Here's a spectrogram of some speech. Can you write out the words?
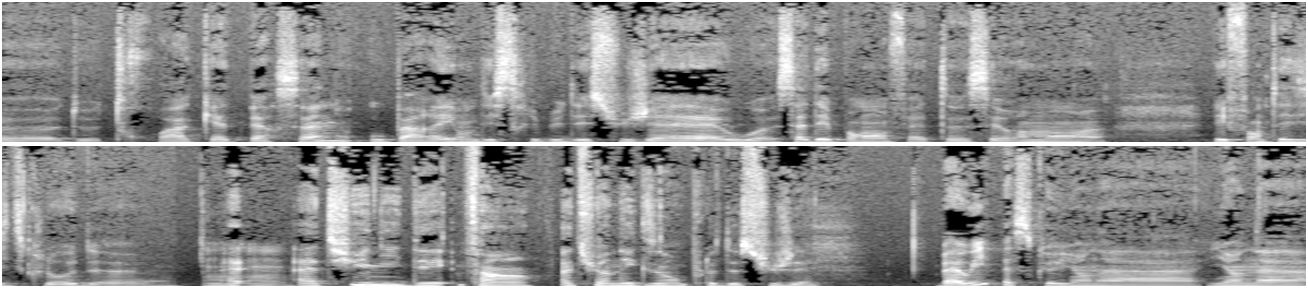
euh, de 3-4 personnes où pareil on distribue des sujets ou euh, ça dépend en fait c'est vraiment euh, les fantaisies de Claude. As-tu une idée enfin as-tu un exemple de sujet? Bah oui parce qu'il y en a il y en a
